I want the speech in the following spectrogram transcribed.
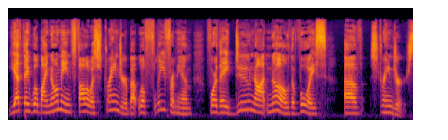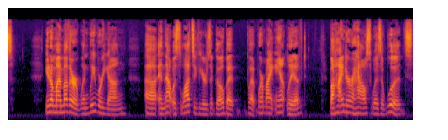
Yet they will by no means follow a stranger, but will flee from him, for they do not know the voice of strangers. You know, my mother, when we were young, uh, and that was lots of years ago, but, but where my aunt lived, Behind her house was a woods,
